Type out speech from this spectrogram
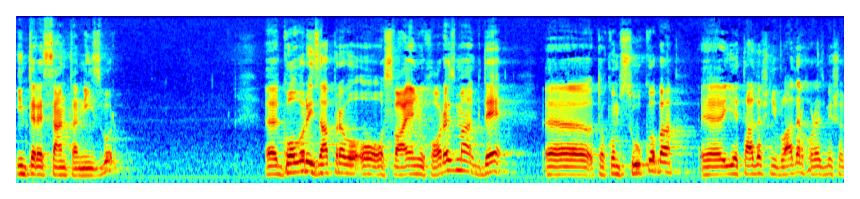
interesantan izvor – govori zapravo o osvajanju Horezma, gde e, tokom sukoba e, je tadašnji vladar, Horezmišak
